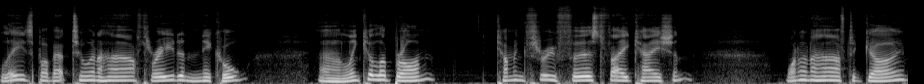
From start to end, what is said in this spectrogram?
Leads by about two and a half, three to Nickel. Uh, Linka LeBron coming through first vacation. One and a half to go.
